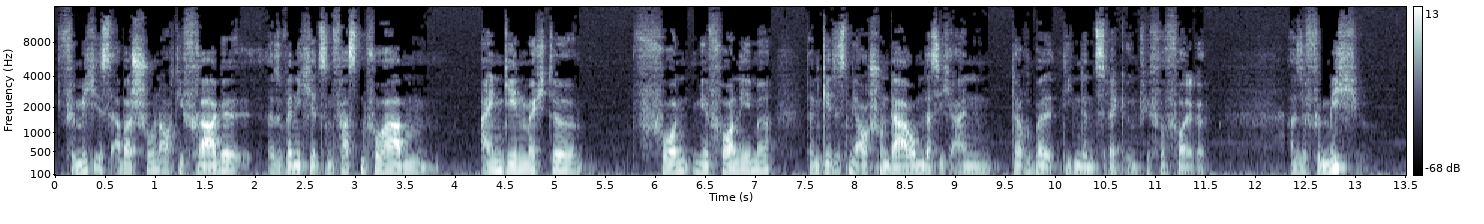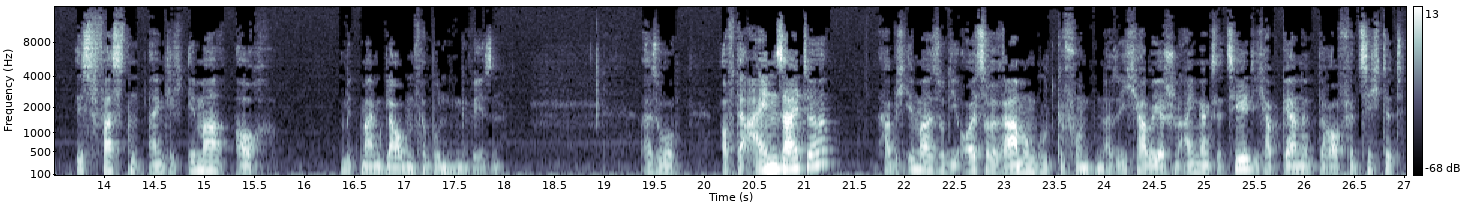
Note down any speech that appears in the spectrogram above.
Für mich ist aber schon auch die Frage, also wenn ich jetzt ein Fastenvorhaben eingehen möchte, vor, mir vornehme, dann geht es mir auch schon darum, dass ich einen darüber liegenden Zweck irgendwie verfolge. Also für mich ist Fasten eigentlich immer auch mit meinem Glauben verbunden gewesen. Also auf der einen Seite habe ich immer so die äußere Rahmung gut gefunden. Also ich habe ja schon eingangs erzählt, ich habe gerne darauf verzichtet,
